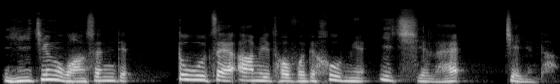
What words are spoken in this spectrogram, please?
已经往生的，都在阿弥陀佛的后面一起来接引他。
